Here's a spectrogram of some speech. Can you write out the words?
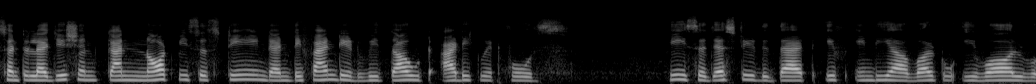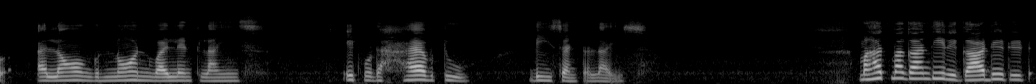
centralization cannot be sustained and defended without adequate force, he suggested that if India were to evolve along non-violent lines, it would have to decentralize. Mahatma Gandhi regarded it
